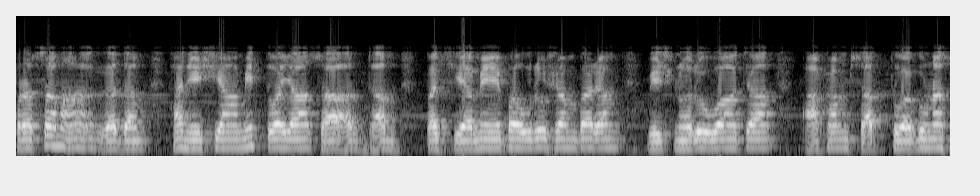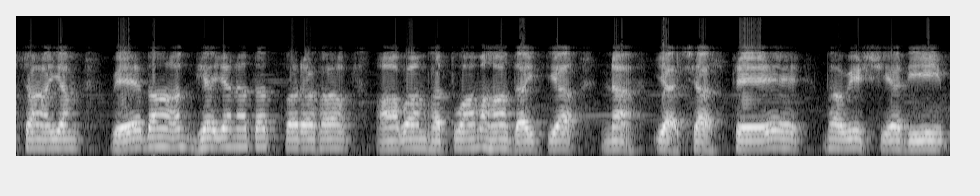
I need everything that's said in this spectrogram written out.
प्रसमागतं हनिष्यामि त्वया सार्धं पश्य मे पौरुषं परं। विष्णुरुवाच अहं सत्त्वगुणश्चायं वेदाध्ययनतत्परः। आवां हत्वा महादैत्य न यशस्ते भविष्यति।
